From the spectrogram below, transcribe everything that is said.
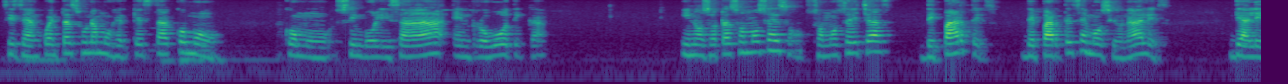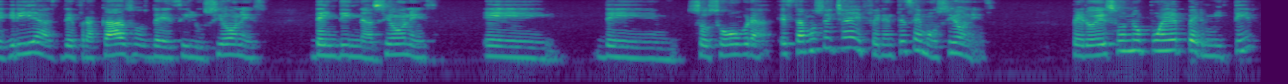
Si se dan cuenta, es una mujer que está como, como simbolizada en robótica. Y nosotras somos eso, somos hechas de partes, de partes emocionales, de alegrías, de fracasos, de desilusiones, de indignaciones, eh, de zozobra, estamos hechas de diferentes emociones, pero eso no puede permitir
